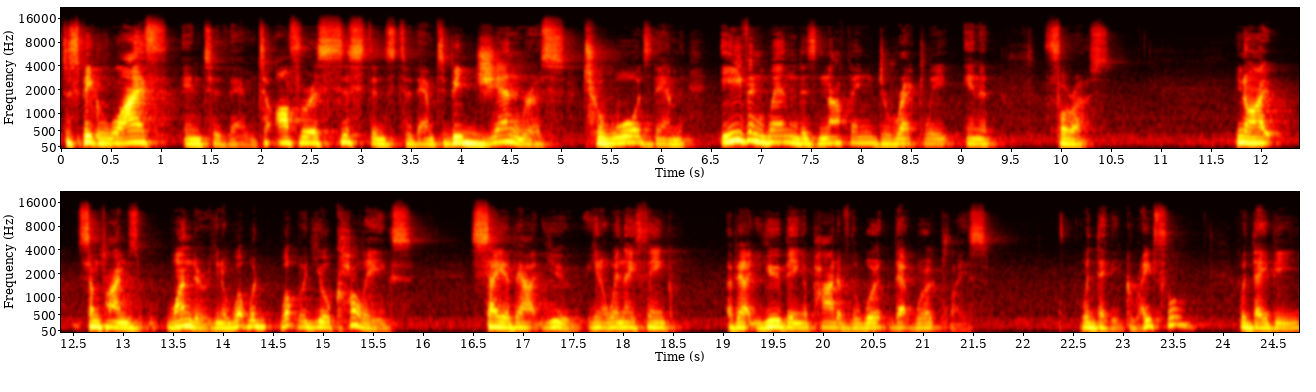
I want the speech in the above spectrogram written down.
to speak life into them, to offer assistance to them, to be generous towards them, even when there's nothing directly in it for us. You know, I sometimes wonder, you know, what would, what would your colleagues say about you, you know, when they think about you being a part of the work, that workplace? Would they be grateful? Would they be,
